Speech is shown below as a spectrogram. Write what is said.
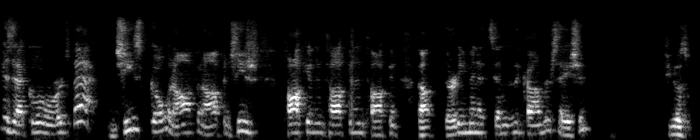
is echo her words back, and she's going off and off, and she's talking and talking and talking. About 30 minutes into the conversation, she goes,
